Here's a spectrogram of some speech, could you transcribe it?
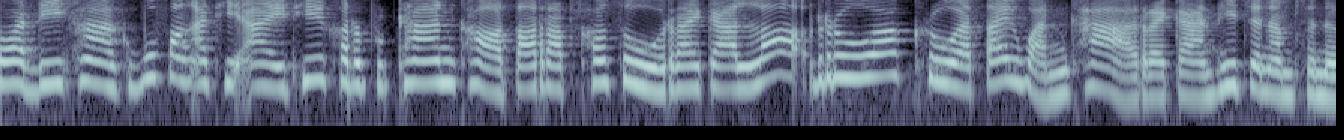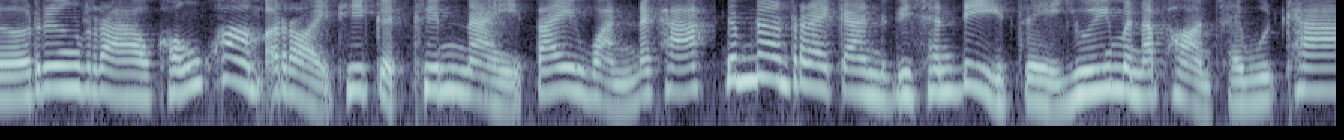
สวัสดีค่ะ คุณผู้ฟัง RTI ที่คารพทุกท่านขอต้อนรับเข้าสู่รายการเลาะรั้วครัวไต้หวันค่ะ รายการที่จะนำเสนอเรื่องราวของความอร่อยที่เกิดขึ้นในไต้หวันนะคะดำเนินรายการดยดิฉันดีเจยุ้ยมณพรชัยวุฒิค่ะ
